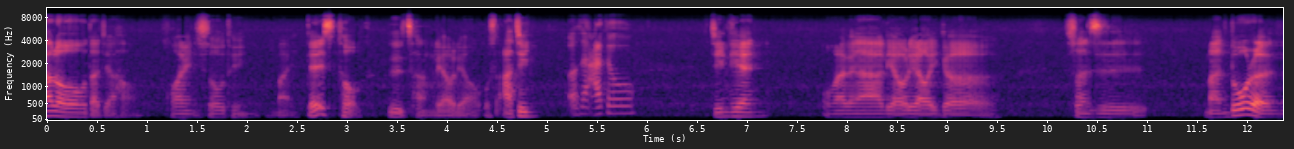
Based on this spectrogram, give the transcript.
Hello，大家好，欢迎收听 My Desk Talk 日常聊聊，我是阿金。我是阿朱，今天我们来跟大家聊聊一个算是蛮多人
